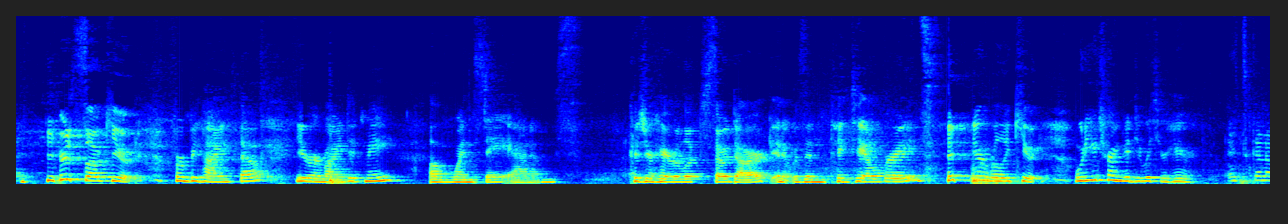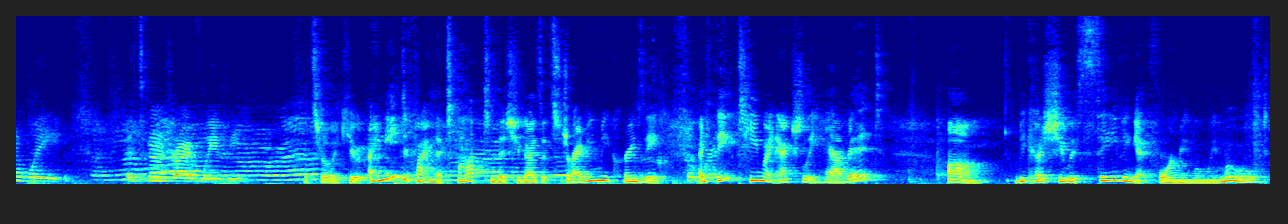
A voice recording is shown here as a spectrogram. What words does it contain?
You're so cute. From behind though, you reminded me of Wednesday Addams. Because your hair looked so dark and it was in pigtail braids. You're really cute. What are you trying to do with your hair? It's gonna wave. It's gonna drive wavy. That's really cute. I need to find the top to this, you guys. It's driving me crazy. I think T might actually have it um, because she was saving it for me when we moved.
